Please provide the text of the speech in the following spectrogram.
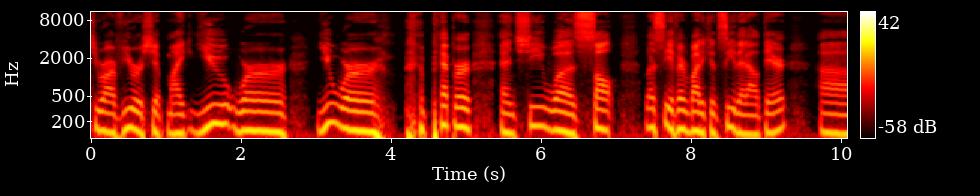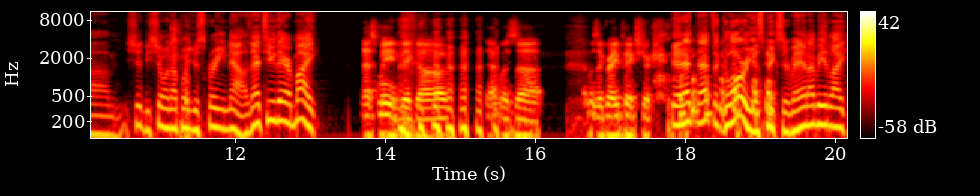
to our viewership. Mike, you were you were pepper and she was salt. Let's see if everybody can see that out there. Um, should be showing up on your screen now. Is that you there, Mike? That's me, big dog. that was uh that was a great picture. yeah, that, that's a glorious picture, man. I mean, like,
